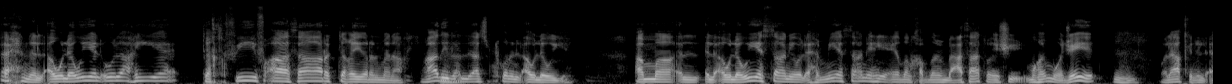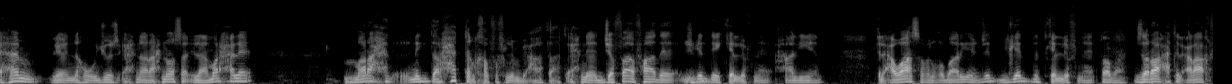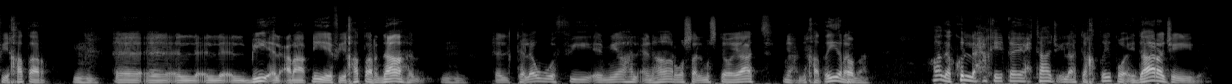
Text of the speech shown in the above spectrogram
إحنا الأولوية الأولى هي تخفيف آثار التغير المناخي، هذه لازم تكون الأولوية. أما الأولوية الثانية والأهمية الثانية هي أيضا خفض الانبعاثات وهي شيء مهم وجيد. ولكن الأهم لأنه يجوز إحنا راح نوصل إلى مرحلة ما راح نقدر حتى نخفف الانبعاثات، إحنا الجفاف هذا إيش قد يكلفنا حاليا؟ العواصف الغبارية جد قد تكلفنا. طبعا. زراعة العراق في خطر. آه، آه، البيئة العراقية في خطر داهم. التلوث في مياه الأنهار وصل مستويات يعني خطيرة. طبعا. هذا كله حقيقة يحتاج إلى تخطيط وإدارة جيدة.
